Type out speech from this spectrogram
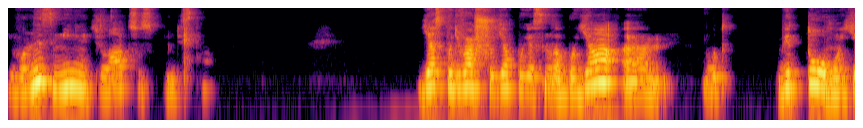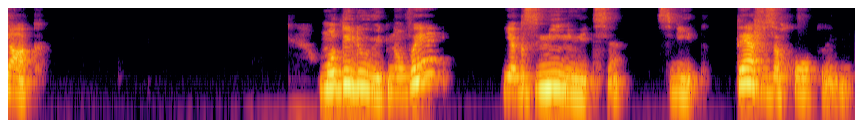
і вони змінюють лад суспільства. Я сподіваюся, що я пояснила, бо я е, от від того, як моделюють нове, як змінюється світ, теж в захопленні.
